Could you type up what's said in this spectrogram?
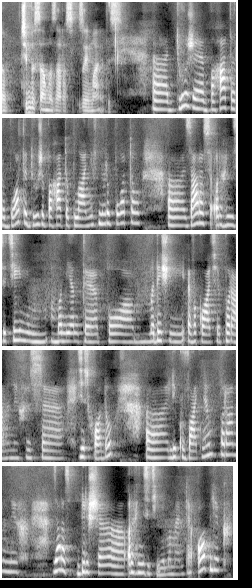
Е, Чим ви саме зараз займаєтесь? Е, Дуже багато роботи, дуже багато планів на роботу. Е, Зараз організаційні моменти по медичній евакуації поранених з, зі сходу, лікування поранених. Зараз більше організаційні моменти: облік,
